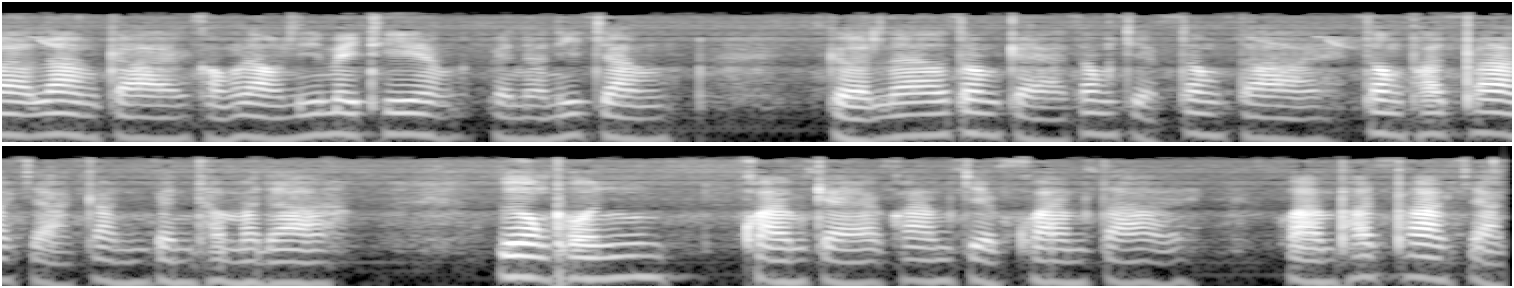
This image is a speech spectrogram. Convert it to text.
ว่าร่างกายของเรานี้ไม่เที่ยงเป็นอนิจจังเกิดแล้วต้องแก่ต้องเจ็บต้องตาย ต้องพัดพรากจากกันเป็นธรรมดา ล่วงพ้นความแก่ความเจ็บความตาย ความพัดพากจาก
